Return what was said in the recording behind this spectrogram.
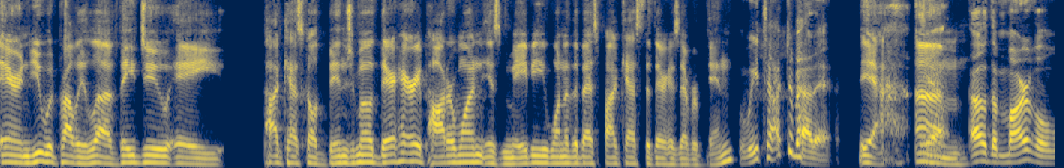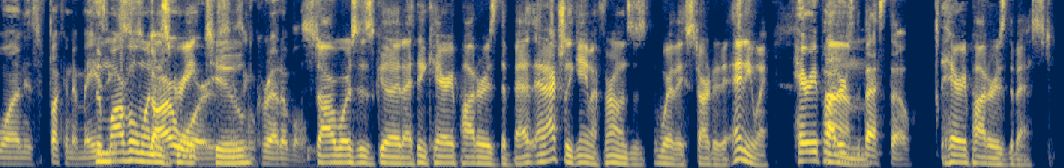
Aaron, you would probably love. They do a podcast called Binge Mode. Their Harry Potter one is maybe one of the best podcasts that there has ever been. We talked about it. Yeah. Yeah. Um, oh, the Marvel one is fucking amazing. The Marvel one is great, Wars too. Is incredible. Star Wars is good. I think Harry Potter is the best. And actually, Game of Thrones is where they started it. Anyway, Harry Potter's the um, best though. Harry Potter is the best.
